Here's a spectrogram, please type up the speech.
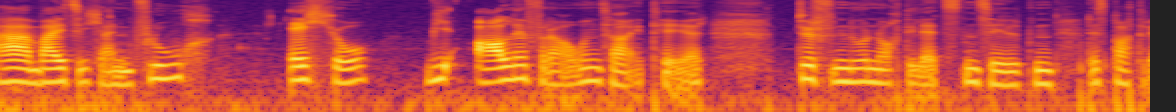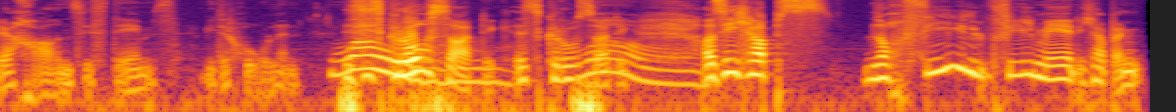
Äh, weiß ich einen Fluch, Echo, wie alle Frauen seither, dürfen nur noch die letzten Silben des patriarchalen Systems wiederholen. Wow. Es ist großartig, es ist großartig. Wow. Also ich habe es noch viel, viel mehr. Ich habe ein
